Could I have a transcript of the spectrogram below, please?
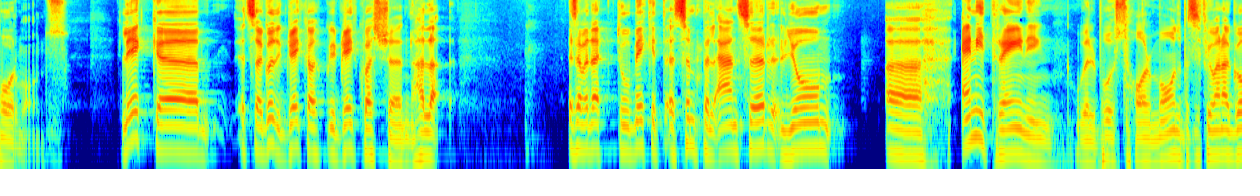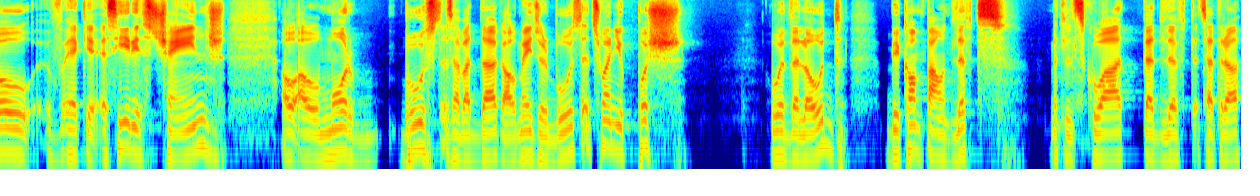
hormones ليك uh, it's a good great great question هلا اذا بدك to make it a simple answer اليوم uh, any training will boost hormones. بس if you wanna go هيك a serious change أو أو more boost اذا بدك أو major boost it's when you push with the load ب compound lifts مثل squat deadlift etcetera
